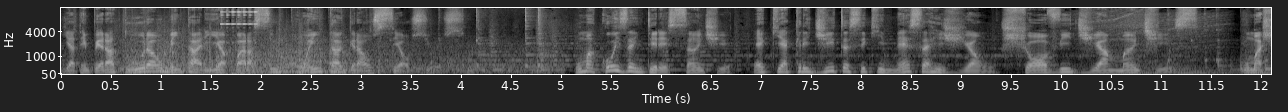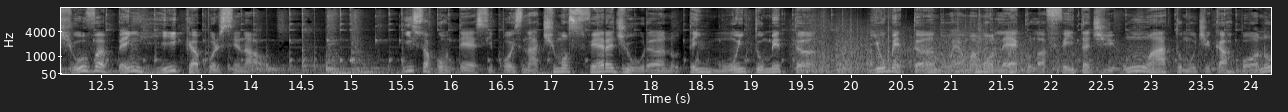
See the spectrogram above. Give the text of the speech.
e a temperatura aumentaria para 50 graus Celsius. Uma coisa interessante é que acredita-se que nessa região chove diamantes. Uma chuva bem rica, por sinal. Isso acontece pois na atmosfera de Urano tem muito metano. E o metano é uma molécula feita de um átomo de carbono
